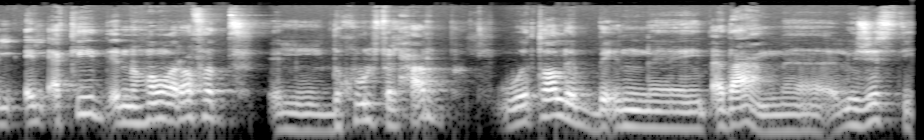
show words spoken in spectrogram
الأكيد إن هو رفض الدخول في الحرب وطالب بإن يبقى دعم لوجستي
